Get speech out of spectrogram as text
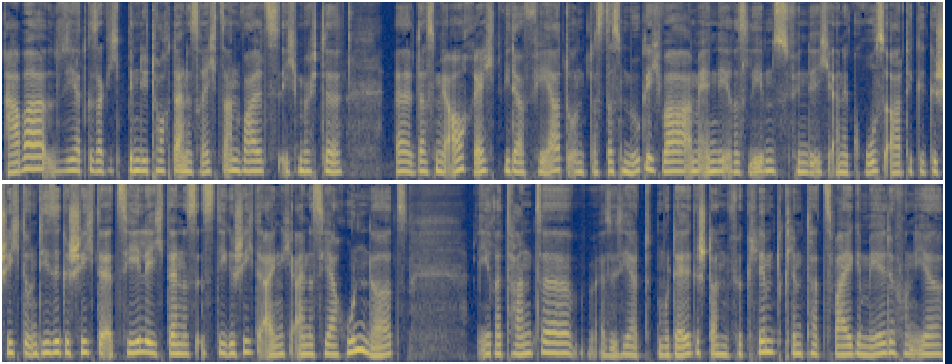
Aber sie hat gesagt, ich bin die Tochter eines Rechtsanwalts, ich möchte äh, dass mir auch Recht widerfährt und dass das möglich war am Ende ihres Lebens, finde ich eine großartige Geschichte. Und diese Geschichte erzähle ich, denn es ist die Geschichte eigentlich eines Jahrhunderts. Ihre Tante, also sie hat Modell gestanden für Klimt. Klimt hat zwei Gemälde von ihr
